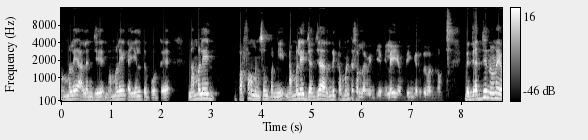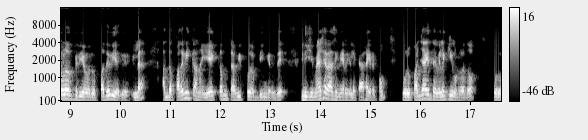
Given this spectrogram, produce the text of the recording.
நம்மளே அலைஞ்சு நம்மளே கையெழுத்து போட்டு நம்மளே பர்ஃபார்மன்ஸும் பண்ணி நம்மளே ஜட்ஜாக இருந்து கமெண்ட்டை சொல்ல வேண்டிய நிலை அப்படிங்கிறது வந்துடும் இந்த ஜட்ஜுன்னு எவ்வளோ பெரிய ஒரு பதவி அது? இல்லை அந்த பதவிக்கான ஏக்கம் தவிப்பு அப்படிங்கிறது இன்னைக்கு மேஷராசி நேர்களுக்காக இருக்கும். ஒரு பஞ்சாயத்தை விலக்கி விடுறதோ ஒரு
